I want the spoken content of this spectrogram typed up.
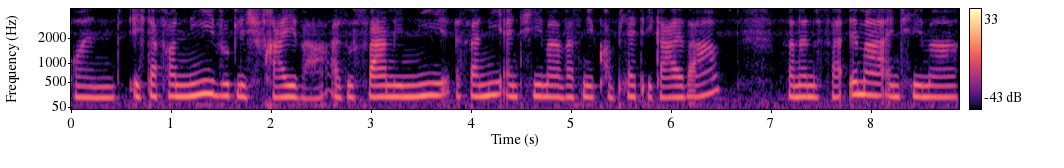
und ich davon nie wirklich frei war. Also es war mir nie, es war nie ein Thema, was mir komplett egal war, sondern es war immer ein Thema,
